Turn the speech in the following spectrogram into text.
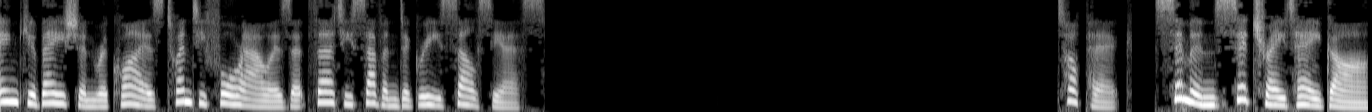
Incubation requires 24 hours at 37 degrees Celsius. Topic: Simmons citrate agar.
